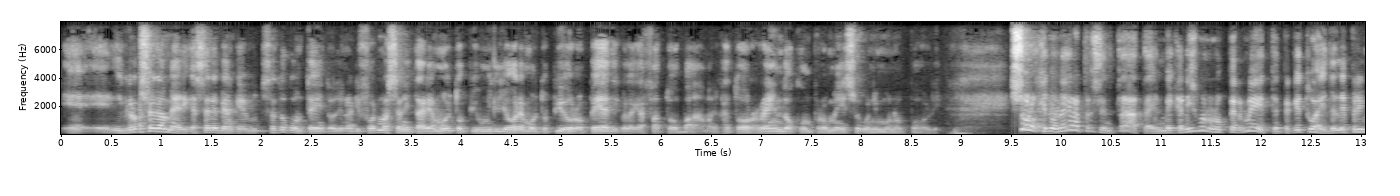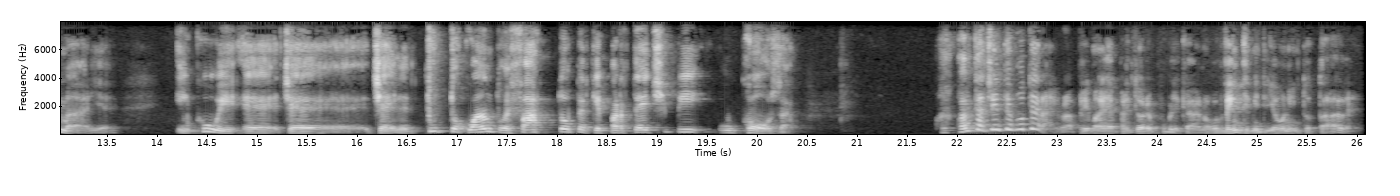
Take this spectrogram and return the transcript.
eh, il grosso dell'America sarebbe anche stato contento di una riforma sanitaria molto più migliore, molto più europea di quella che ha fatto Obama, che ha fatto orrendo compromesso con i monopoli solo che non è rappresentata e il meccanismo non lo permette perché tu hai delle primarie in cui eh, c'è, c'è, tutto quanto è fatto perché partecipi un cosa. Quanta gente voterà in una primaria del Partito Repubblicano? 20 milioni in totale.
